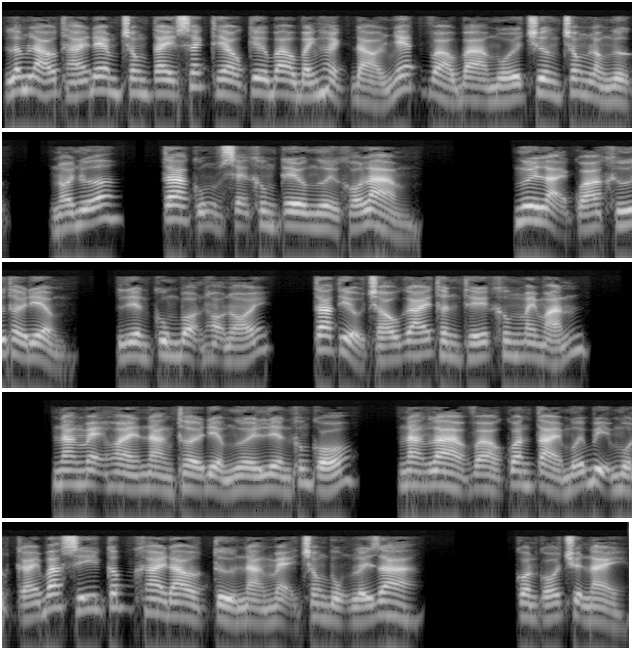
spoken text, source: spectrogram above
Lâm Lão Thái đem trong tay sách theo kia bao bánh hoạch đảo nhét vào bà mối trương trong lòng ngực, nói nữa, ta cũng sẽ không kêu người khó làm. Ngươi lại quá khứ thời điểm, liền cùng bọn họ nói, ta tiểu cháu gái thân thế không may mắn. Nàng mẹ hoài nàng thời điểm người liền không có, nàng là vào quan tài mới bị một cái bác sĩ cấp khai đào từ nàng mẹ trong bụng lấy ra. Còn có chuyện này.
